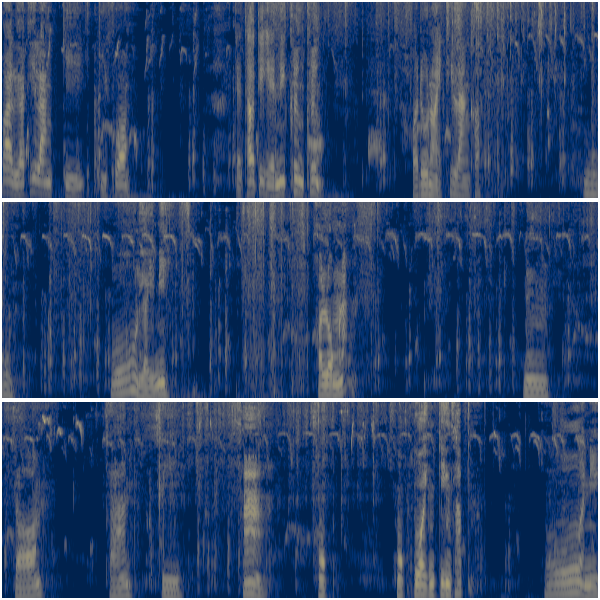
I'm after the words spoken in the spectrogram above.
ว่าเหลือที่รังกี่กี่ฟอง แต่เท่าที่เห็นนี่ครึ่งครึ่งขอดูหน่อยที่รังเขา โอ้โหเหลืออยู่นี่ขอลงละหนึ่งสองสามสี่ห้าหกหกตัวจริง ๆ ครับ โอ้อันนี้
